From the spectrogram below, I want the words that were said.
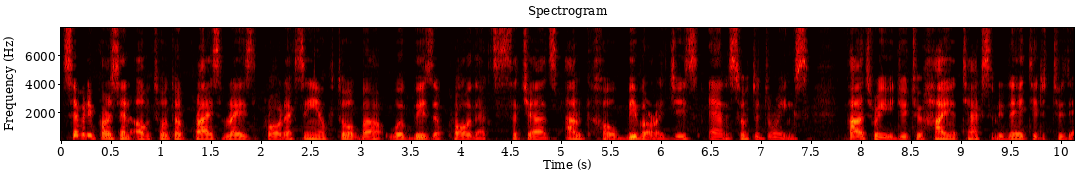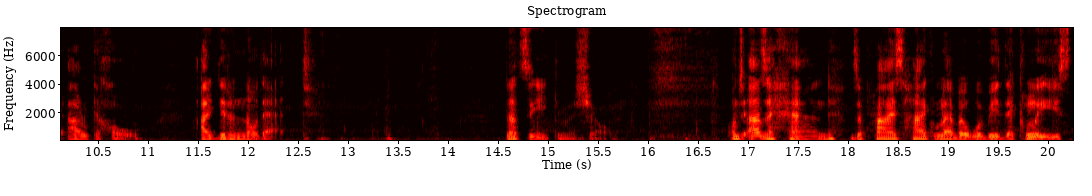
70% of total price raised products in October will be the products such as alcohol beverages and soft drinks, partly due to higher tax related to the alcohol. I didn't know that. では次行きましょう。On the other hand, the price hike level will be decreased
